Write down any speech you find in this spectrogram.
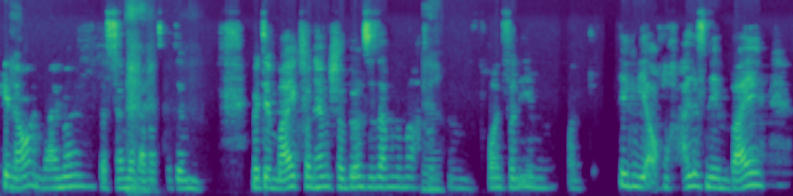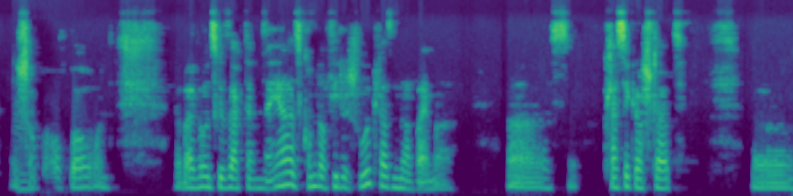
Genau, in Weimar. Das haben wir damals mit dem, mit dem Mike von Hemmscher Burn zusammen gemacht ja. und einem Freund von ihm und irgendwie auch noch alles nebenbei, mhm. Shopaufbau und weil wir uns gesagt haben, naja, es kommen doch viele Schulklassen nach Weimar. Äh, Klassikerstadt, äh,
